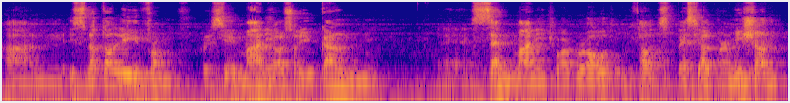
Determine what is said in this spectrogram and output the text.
And it's not only from receiving money. Also, you can send money to abroad without special permission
